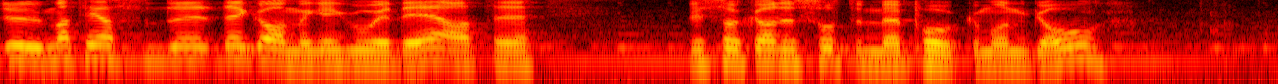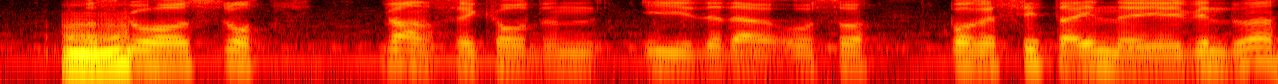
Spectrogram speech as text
du, Mathias, det, det ga meg en god idé at uh, hvis dere hadde sittet med Pokémon Go og Mhm. skulle ha slått verdensrekorden i det der, og så bare sitte inne i vinduet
